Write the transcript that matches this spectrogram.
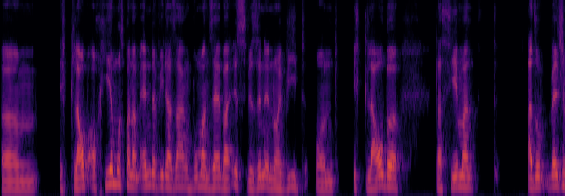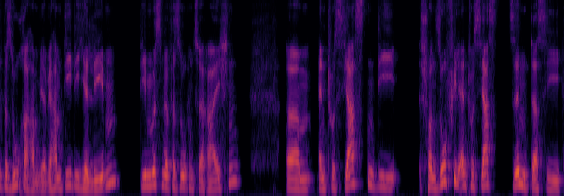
Ähm, ich glaube, auch hier muss man am Ende wieder sagen, wo man selber ist. Wir sind in Neuwied und ich glaube, dass jemand, also welche Besucher haben wir? Wir haben die, die hier leben, die müssen wir versuchen zu erreichen. Ähm, Enthusiasten, die schon so viel Enthusiast sind, dass sie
